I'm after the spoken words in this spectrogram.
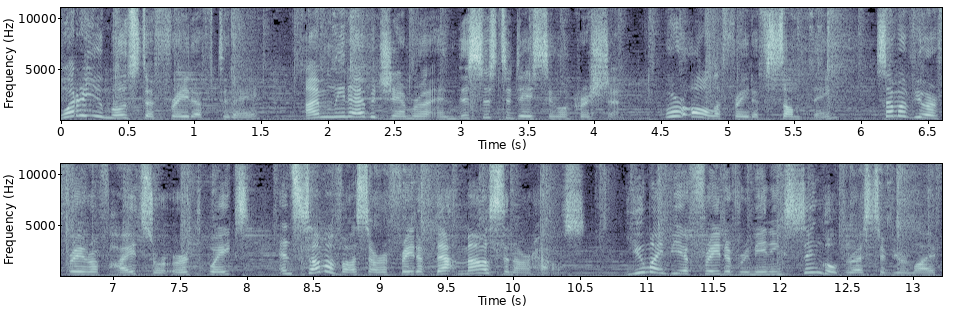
What are you most afraid of today? I'm Lina AbuJamra, and this is Today's Single Christian. We're all afraid of something. Some of you are afraid of heights or earthquakes, and some of us are afraid of that mouse in our house. You might be afraid of remaining single the rest of your life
